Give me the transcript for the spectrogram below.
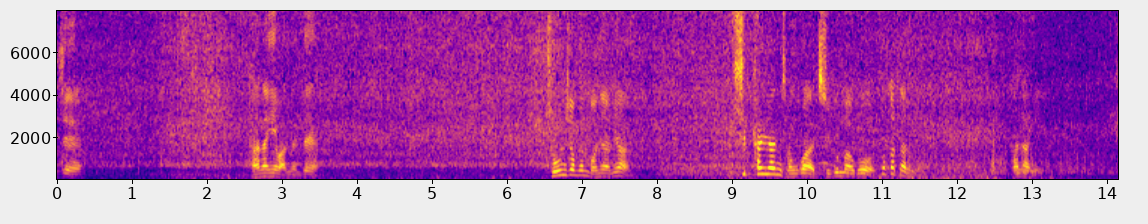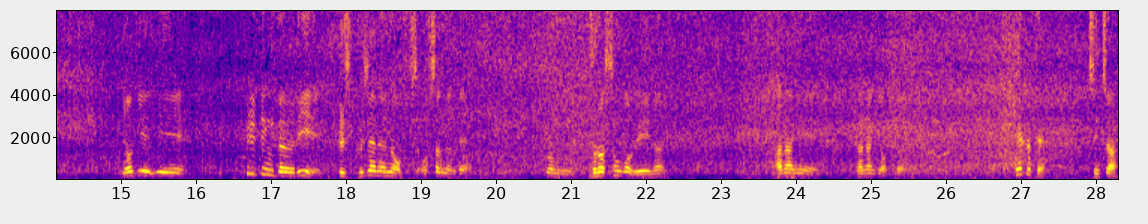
이제 다낭에 왔는데 좋은 점은 뭐냐면 18년 전과 지금하고 똑같다는 거예요. 다낭이 여기 이 빌딩들이 그, 그전에는 없, 없었는데 좀 들어선 거 외에는 다낭이 변한 게 없어요. 깨끗해. 진짜.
